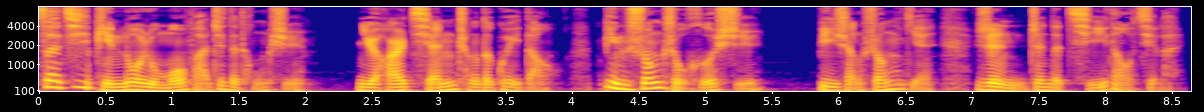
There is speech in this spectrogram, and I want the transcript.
在祭品落入魔法阵的同时，女孩虔诚的跪倒，并双手合十，闭上双眼，认真的祈祷起来。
